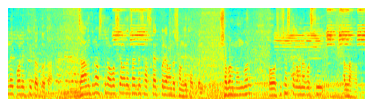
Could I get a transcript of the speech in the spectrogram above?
অনেক অনেক কৃতজ্ঞতা। যারা নতুন আসছেন, অবশ্যই আমাদের চ্যানেলটি সাবস্ক্রাইব করে আমাদের সঙ্গে থাকবেন। সবার মঙ্গল ও সুস্বাস্থ্য কামনা করছি। আল্লাহ হাফিজ।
